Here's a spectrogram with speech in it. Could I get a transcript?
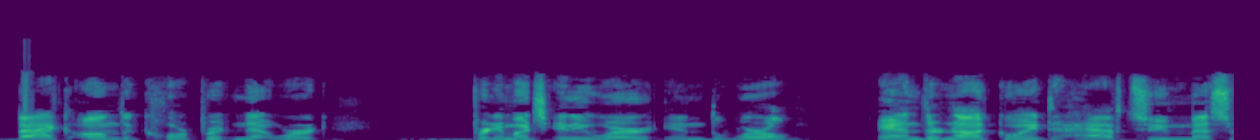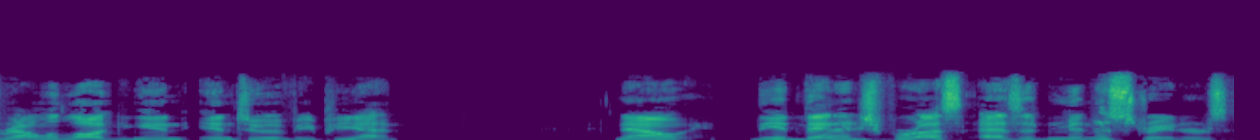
back on the corporate network pretty much anywhere in the world. And they're not going to have to mess around with logging in into a VPN. Now, the advantage for us as administrators,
